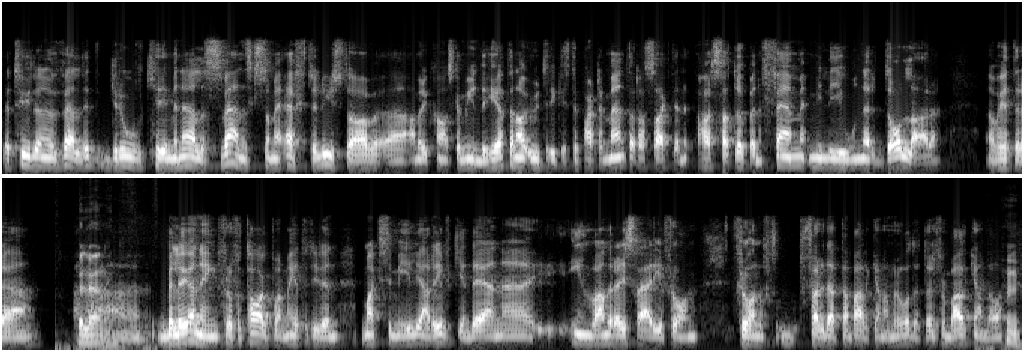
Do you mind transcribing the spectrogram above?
Det är tydligen en väldigt grov kriminell svensk som är efterlyst av uh, amerikanska myndigheterna och utrikesdepartementet har, sagt en, har satt upp en 5 miljoner dollar. Eh, vad heter det? Belöning. Uh, belöning för att få tag på honom. Han heter tydligen Maximilian Rivkin. Det är en uh, invandrare i Sverige från, från före detta Balkanområdet, eller från Balkan då. Mm.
